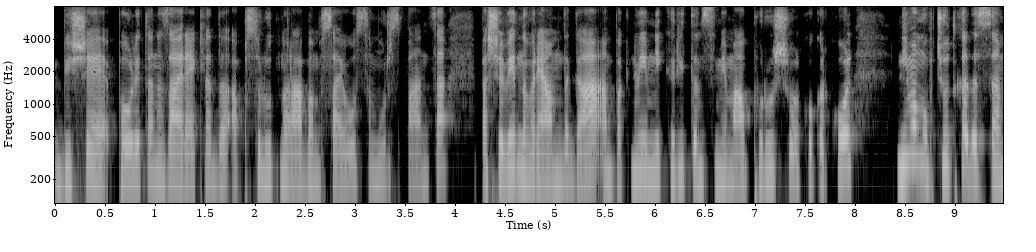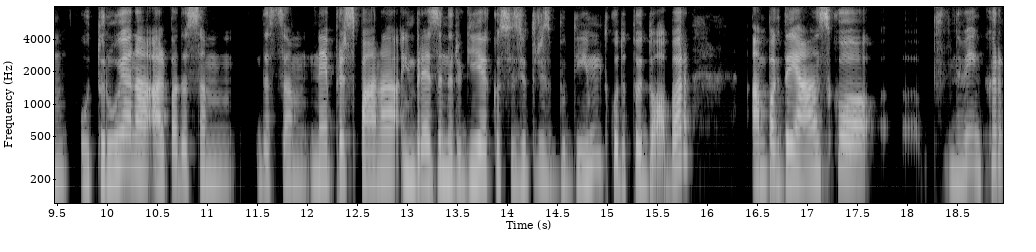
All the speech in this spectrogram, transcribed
bi še pol leta nazaj rekla, da absolutno rabim vsaj 8 ur spanca, pa še vedno verjamem, da ga, ampak ne vem, nek ritem se mi je malo porušil ali kako koli. Nimam občutka, da sem utrujena ali da sem, da sem neprespana in brez energije, ko se zjutraj zbudim, tako da to je dobro. Ampak dejansko, ne vem, kar,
